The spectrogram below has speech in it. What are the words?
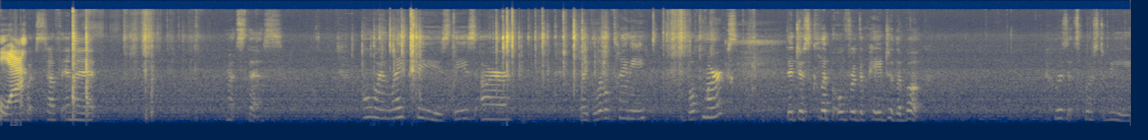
Yeah. Put stuff in it. What's this? Oh, I like these. These are like little tiny bookmarks that just clip over the page of the book. Who is it supposed to be?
